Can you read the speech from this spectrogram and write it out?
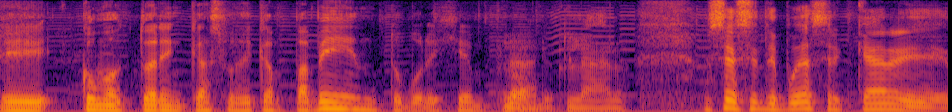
Eh, cómo actuar en casos de campamento, por ejemplo. Claro, claro. O sea, se te puede acercar, eh,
